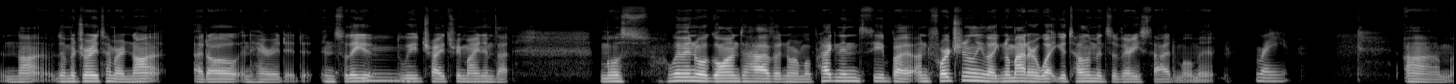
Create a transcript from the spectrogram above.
not the majority of the time are not at all inherited, and so they Mm. we try to remind them that most women will go on to have a normal pregnancy, but unfortunately, like no matter what you tell them, it's a very sad moment. Right. Um,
